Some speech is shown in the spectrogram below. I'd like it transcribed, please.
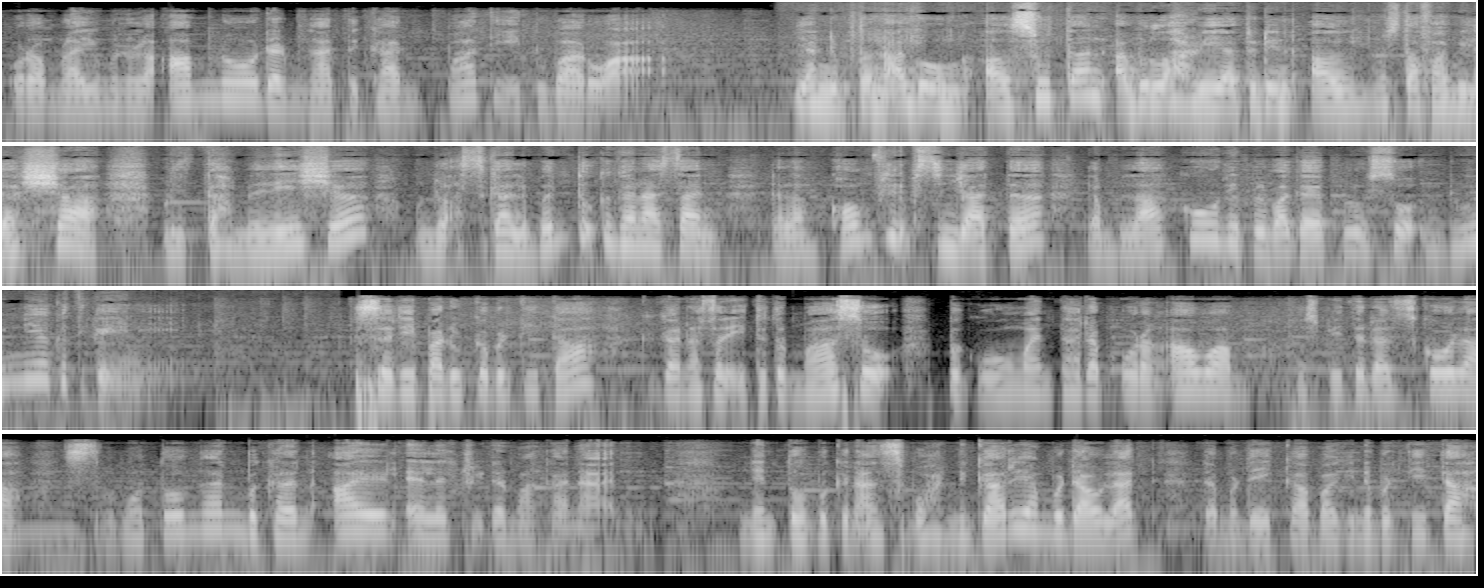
orang Melayu menolak AMNO dan mengatakan parti itu barua. Yang di-Pertuan Agong, Al-Sultan Abdullah Riyatuddin Al-Mustafa Billah Shah bertitah Malaysia menolak segala bentuk keganasan dalam konflik bersenjata yang berlaku di pelbagai pelosok dunia ketika ini. Seri paduka bertitah, keganasan itu termasuk pengumuman terhadap orang awam, hospital dan sekolah serta pemotongan bekalan air, elektrik dan makanan. Menyentuh berkenaan sebuah negara yang berdaulat dan merdeka baginda bertitah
